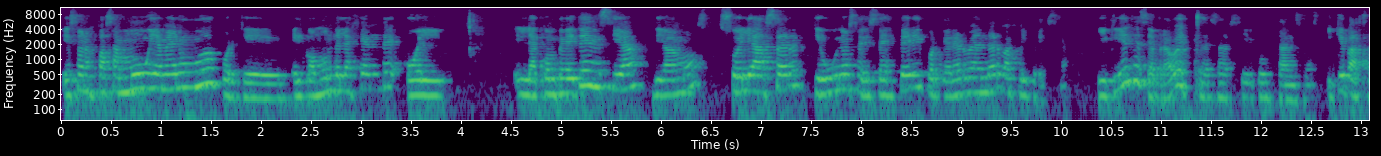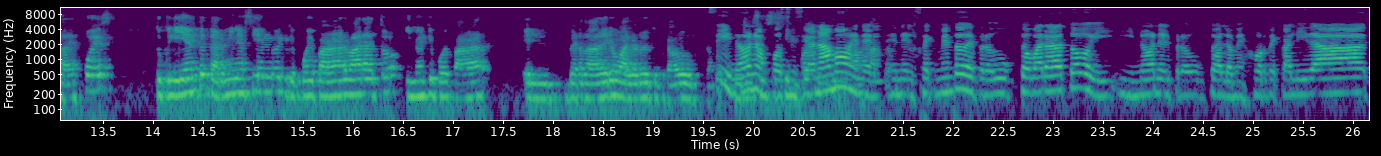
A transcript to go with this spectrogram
Eso nos pasa muy a menudo porque el común de la gente o la competencia, digamos, suele hacer que uno se desespere y por querer vender bajo el precio. Y el cliente se aprovecha de esas circunstancias. ¿Y qué pasa? Después, tu cliente termina siendo el que puede pagar barato y no el que puede pagar el verdadero valor de tu producto. Sí, ¿no? Nos posicionamos en el, en el segmento de producto barato y, y, no en el producto a lo mejor de calidad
